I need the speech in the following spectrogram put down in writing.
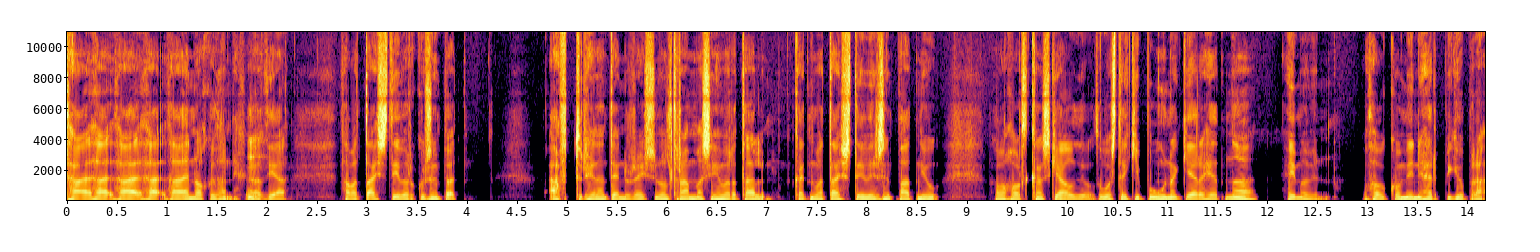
það, það, það, það er nokkuð þannig Mm. mm. því að það var dæst yfir okkur sem börn. Aftur hérna generational trauma sem ég var að tala um. Hvernig var dæst yfir sem barn, jú það var hort kannski á því og þú varst ekki búin að gera hérna heimavinn og þá kom inn í herbyggju og bara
